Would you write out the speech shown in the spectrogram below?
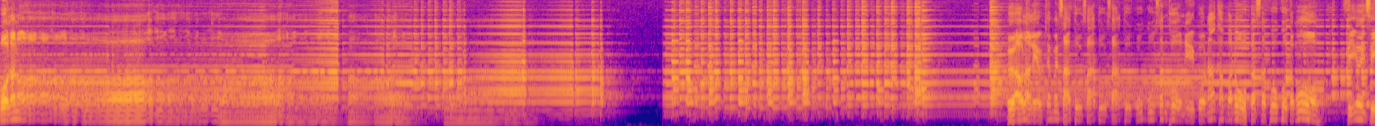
โอละเนาเออเอาละเร็วจังมันสาธุสาธุสาธุกูกูสันโทเนโกนะคัมมโนกัสสะโพโคตโม สีเอ้ยสี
